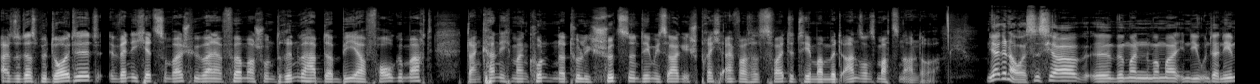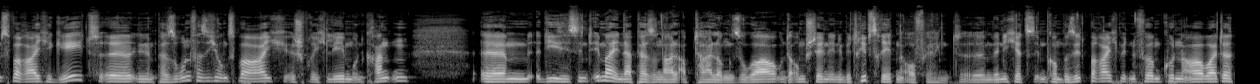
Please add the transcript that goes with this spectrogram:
Also das bedeutet, wenn ich jetzt zum Beispiel bei einer Firma schon drin war, habe da BAV gemacht, dann kann ich meinen Kunden natürlich schützen, indem ich sage, ich spreche einfach das zweite Thema mit an, sonst macht es ein anderer. Ja, genau. Es ist ja, äh, wenn man, wenn man mal in die Unternehmensbereiche geht, äh, in den Personenversicherungsbereich, äh, sprich Leben und Kranken, ähm, die sind immer in der Personalabteilung, sogar unter Umständen in den Betriebsräten aufgehängt. Ähm, wenn ich jetzt im Kompositbereich mit einem Firmenkunden arbeite,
